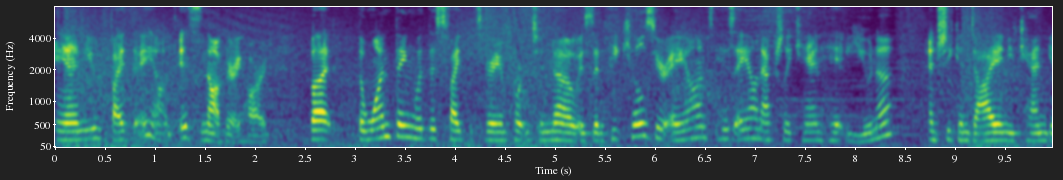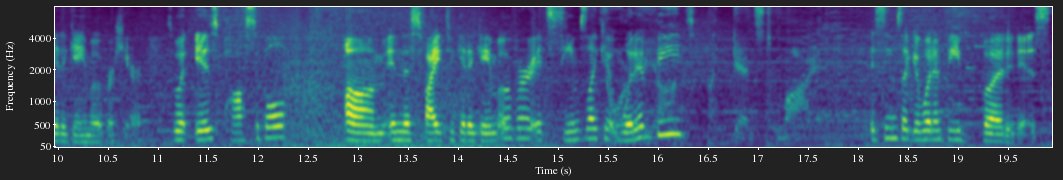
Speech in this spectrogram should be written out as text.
and you fight the Aeons. It's not very hard. But the one thing with this fight that's very important to know is that if he kills your Aeons, his Aeon actually can hit Yuna, and she can die and you can get a game over here. So it is possible um, in this fight to get a game over. It seems like it wouldn't be. Against mine. It seems like it wouldn't be, but it is.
